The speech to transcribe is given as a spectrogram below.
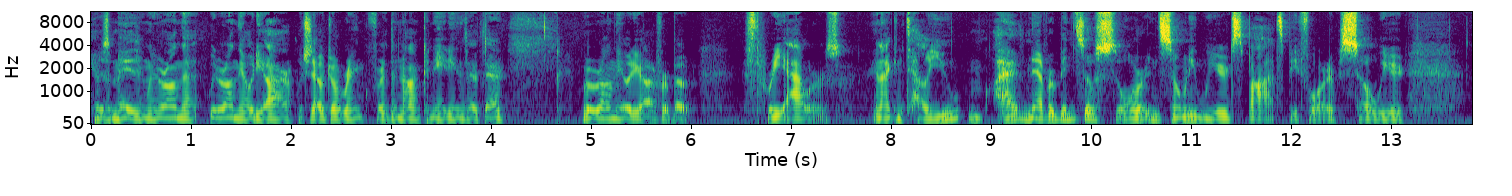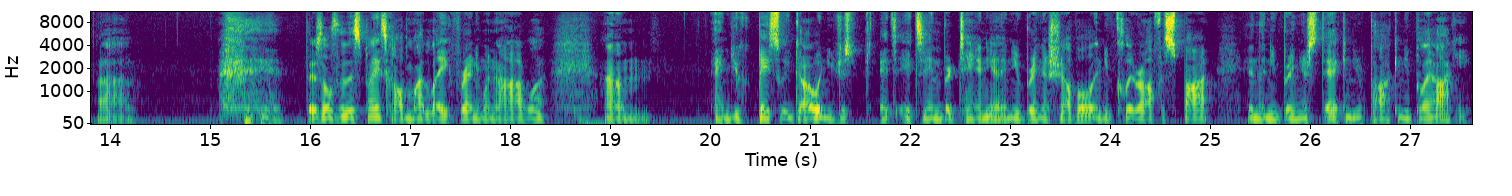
it was amazing. We were on the we were on the ODR, which is outdoor rink for the non-Canadians out there. We were on the ODR for about three hours, and I can tell you, I've never been so sore in so many weird spots before. It was so weird. Uh, there's also this place called Mud Lake for anyone in Ottawa. Um, and you basically go and you just it's it's in Britannia and you bring a shovel and you clear off a spot and then you bring your stick and your puck and you play hockey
